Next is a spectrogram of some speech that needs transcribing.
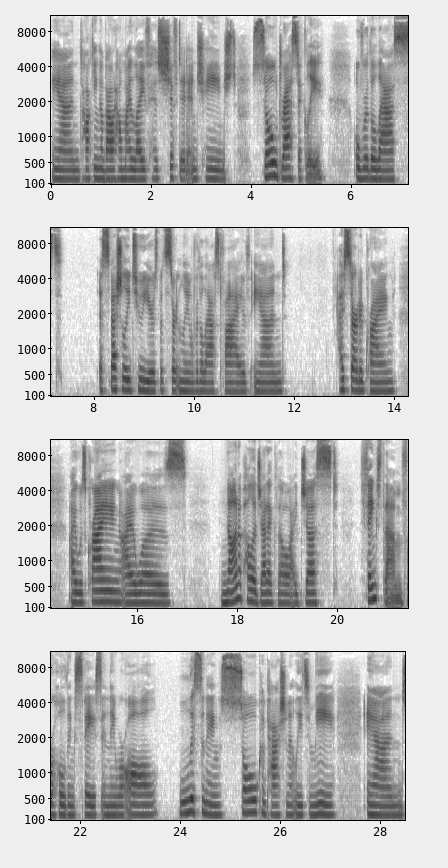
and talking about how my life has shifted and changed so drastically over the last, especially two years, but certainly over the last five. And I started crying. I was crying. I was non apologetic, though. I just thanked them for holding space, and they were all listening so compassionately to me. And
